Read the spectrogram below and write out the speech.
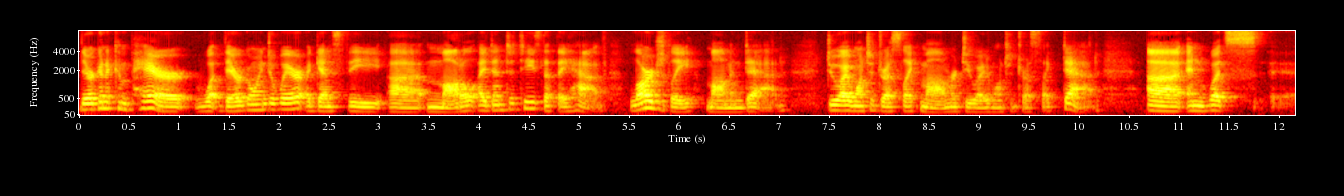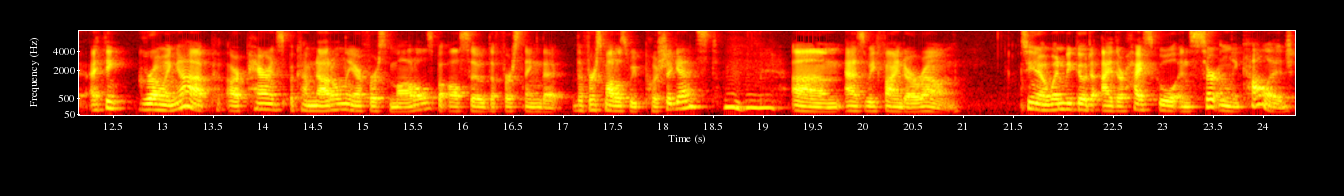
they're going to compare what they're going to wear against the uh, model identities that they have, largely mom and dad. Do I want to dress like mom or do I want to dress like dad? Uh, and what's I think growing up, our parents become not only our first models, but also the first thing that the first models we push against um, as we find our own. So, you know, when we go to either high school and certainly college,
